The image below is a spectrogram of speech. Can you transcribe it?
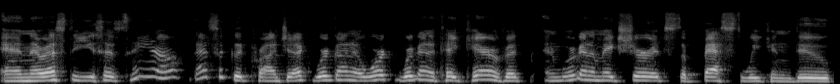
And the rest of you says, "Hey, you know, that's a good project. We're gonna work, we're gonna take care of it, and we're gonna make sure it's the best we can do.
